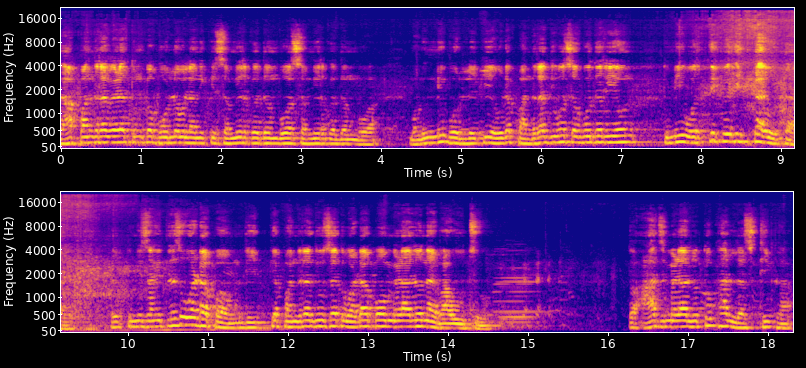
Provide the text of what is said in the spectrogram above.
दहा पंधरा वेळा तुमका बोलवलं नाही की समीर कदम बुवा समीर कदम बुवा. म्हणून मी बोलले की एवढ्या पंधरा दिवस अगोदर येऊन तुम्ही वरती करीत काय होता? तर तुम्ही सांगितलंच वडापाव. म्हणजे इतक्या पंधरा दिवसात वडापाव मिळालो नाही भाऊचो. तो आज मिळालो तो खाल्लास ठीक हा.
